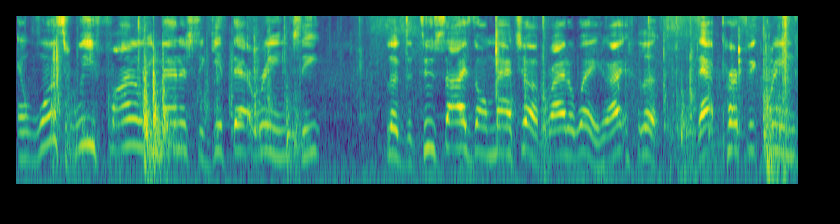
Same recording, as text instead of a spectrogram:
And once we finally manage to get that ring, see, look, the two sides don't match up right away, right? Look, that perfect ring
